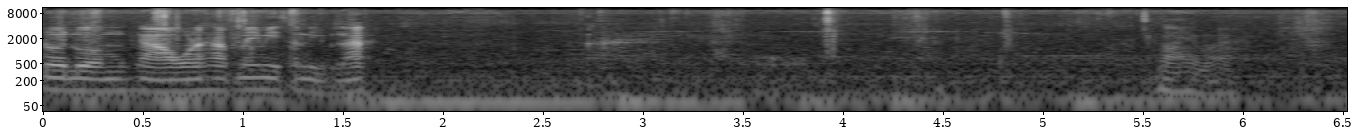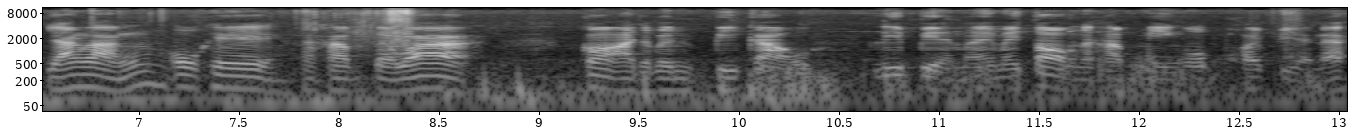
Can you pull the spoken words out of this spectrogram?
โดยรวมเงานะครับ ไม่มีสนิมนะไล่มายางหลังโอเคนะครับ แต่ว่าก็อาจจะเป็นปีเก่ารีบเปลี่ยนไหมไม่ต้องนะครับ มีงบค่อยเปลี่ยนนะ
